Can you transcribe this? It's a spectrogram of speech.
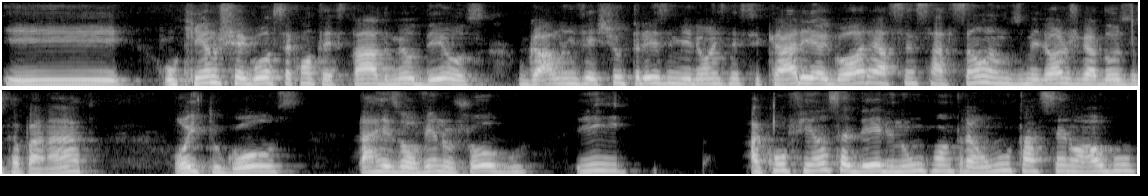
E o Keno chegou a ser contestado, meu Deus, o Galo investiu 13 milhões nesse cara e agora é a sensação, é um dos melhores jogadores do campeonato, oito gols, tá resolvendo o jogo e a confiança dele no um contra um tá sendo algo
